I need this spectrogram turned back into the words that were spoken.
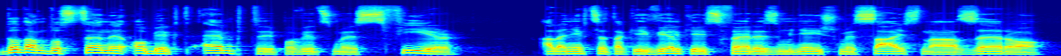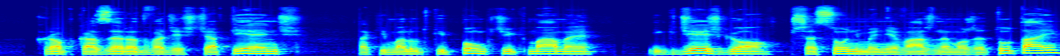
Dodam do sceny obiekt empty, powiedzmy sphere, ale nie chcę takiej wielkiej sfery. Zmniejszmy size na 0.025. Taki malutki punkcik mamy i gdzieś go przesuńmy, nieważne, może tutaj.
